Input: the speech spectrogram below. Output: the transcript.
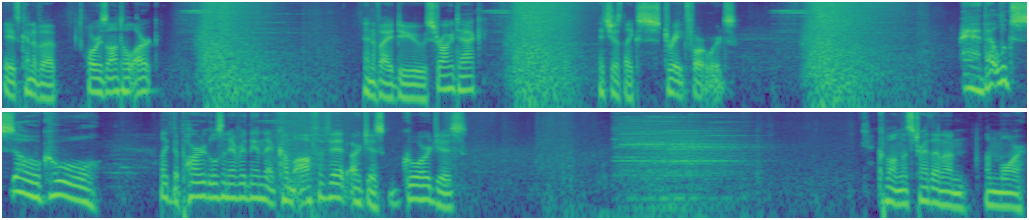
it's kind of a horizontal arc. And if I do strong attack, it's just like straight forwards. Man, that looks so cool. Like the particles and everything that come off of it are just gorgeous. Come on, let's try that on, on more.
